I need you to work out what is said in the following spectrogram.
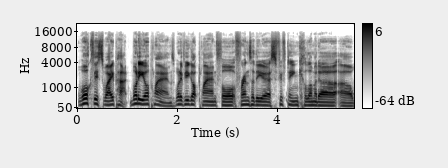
walk this way, Pat. What are your plans? What have you got planned for Friends of the Earth's 15 kilometre uh,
